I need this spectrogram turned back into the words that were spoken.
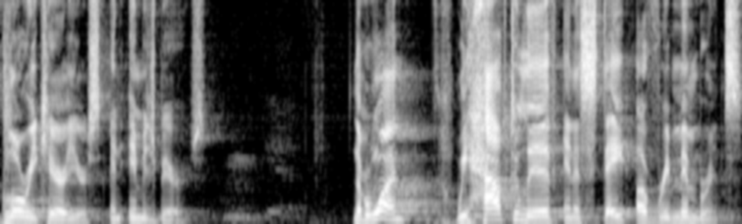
glory carriers and image bearers. Number one, we have to live in a state of remembrance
